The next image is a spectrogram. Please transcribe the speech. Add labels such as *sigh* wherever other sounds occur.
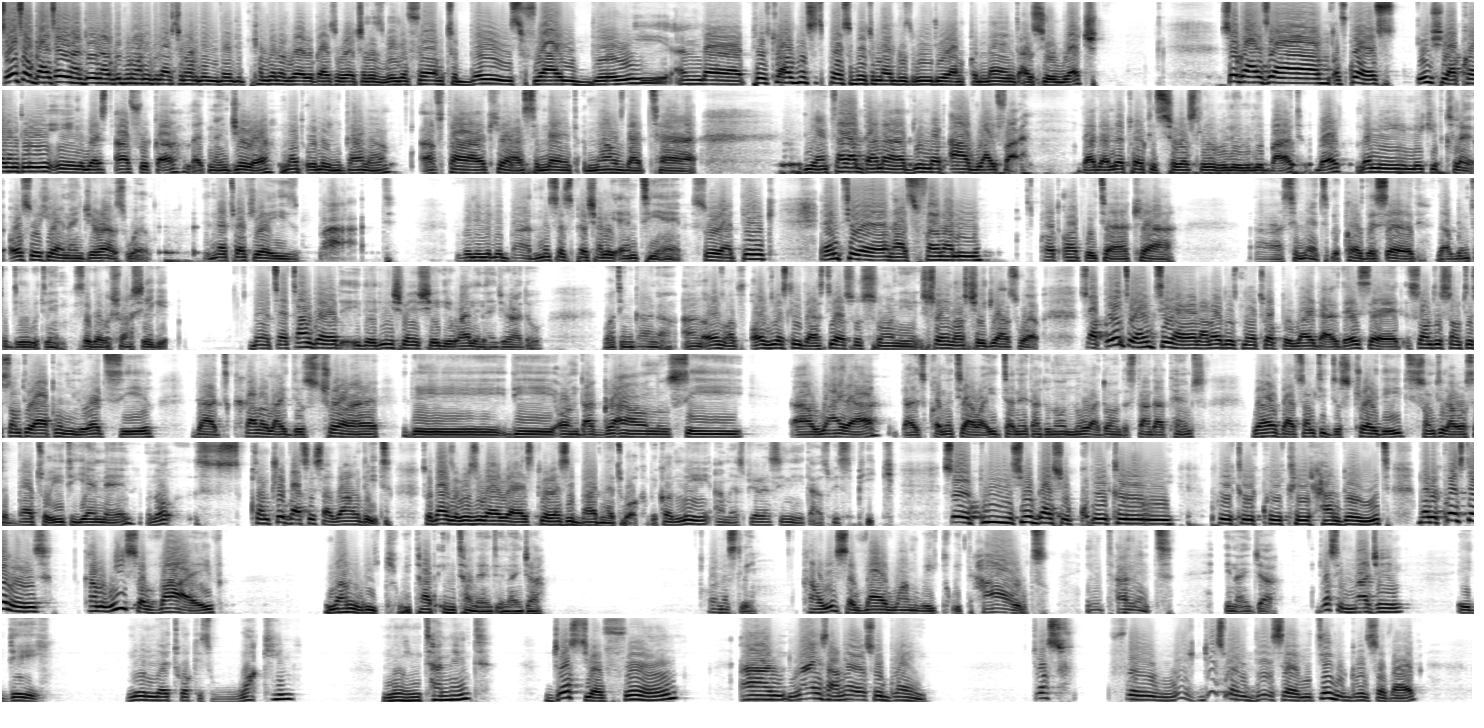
So what's up guys, how you doing now? Good morning, good afternoon, good depending on where you guys are watching this video from. Today is Friday and uh, please try as much as possible to like this video and comment as you watch. So guys, uh, of course, if you are currently in West Africa, like Nigeria, not only in Ghana, after Kai Cenat announced that uh, the entire Ghana do not have Wi-Fi that their network is seriously really really bad. Well let me make it clear. Also here in nigeria as well the network here is bad. Really really bad most especially mtn so i think mtn has finally caught up with uh, kia uh, Cement because they said they're going to deal with him so they were showing shaggy but uh, thank god they didn't show shaggy while in nigeria though but in Ghana. And also, obviously, they are still also showing, showing us Shaggy as well. So according to MTN and all those network providers, they said something, something, something happened in the Red Sea that kind of like destroy the the underground sea uh, wire that is connecting our internet. I do not know. I don't understand that terms well, that something destroyed it, something that was about to eat Yemen, you know, controversies around it. So that's the reason why we are experiencing bad network because me, I'm experiencing it as we speak. So please, you guys should quickly, quickly, quickly handle it. But the question is, can we survive one week without internet in Nigeria? Honestly, can we survive one week without internet in Nigeria? Just imagine a day, no network is working, no internet, just your phone, and lines are not also going. Just for a week, just for a day, sir, you think we're going to survive?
